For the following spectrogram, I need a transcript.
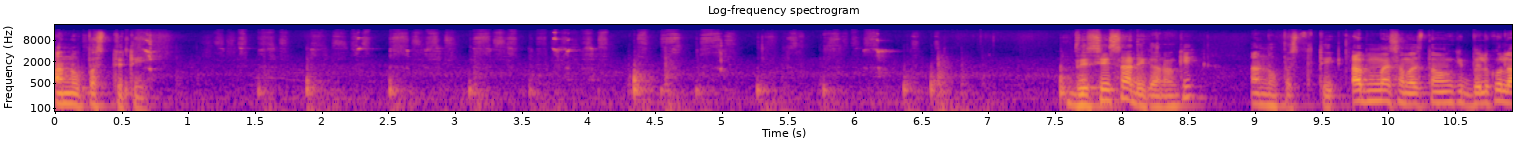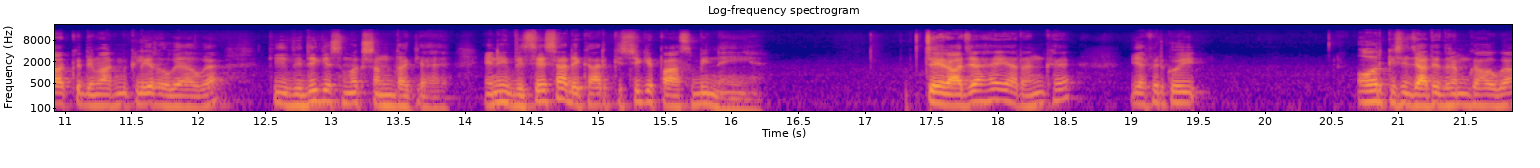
अनुपस्थिति। विशेषाधिकारों की अनुपस्थिति। अब मैं समझता हूँ कि बिल्कुल आपके दिमाग में क्लियर हो गया होगा कि विधि के समक्ष क्षमता क्या है, यानी विशेषाधिकार किसी के पास भी नहीं है। चाहे राजा है या रंग है, या फिर कोई और किसी जाति धर्म का होगा,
